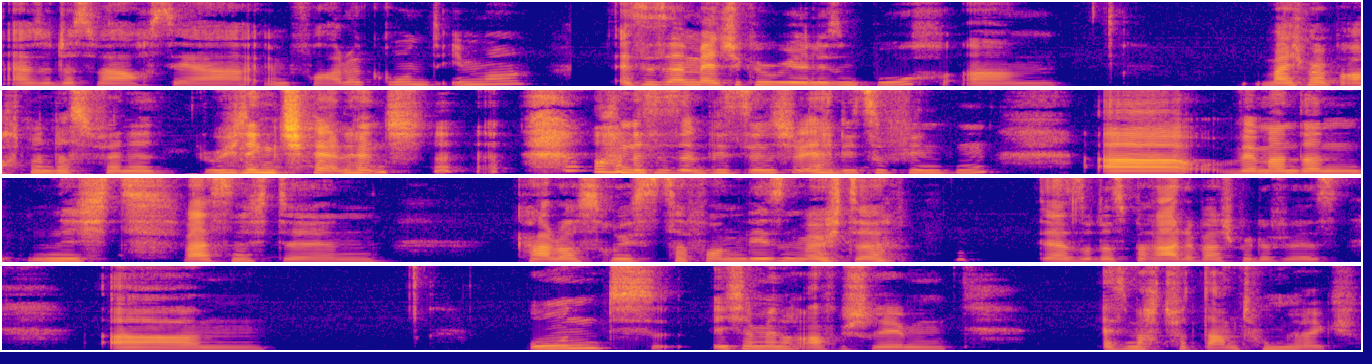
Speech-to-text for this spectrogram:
Also das war auch sehr im Vordergrund immer es ist ein Magical Realism Buch. Ähm, manchmal braucht man das für eine Reading Challenge. und es ist ein bisschen schwer, die zu finden. Äh, wenn man dann nicht, weiß nicht, den Carlos Ruiz davon lesen möchte, der so das Paradebeispiel dafür ist. Ähm, und ich habe mir noch aufgeschrieben, es macht verdammt hungrig.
